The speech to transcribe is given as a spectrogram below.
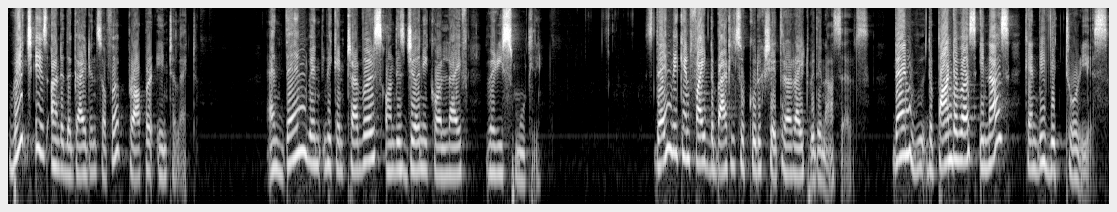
which is under the guidance of a proper intellect. And then when we can traverse on this journey called life very smoothly. Then we can fight the battles of Kurukshetra right within ourselves. Then the Pandavas in us can be victorious.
